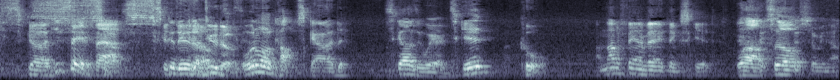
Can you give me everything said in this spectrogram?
Scud. You say it fast. Skidudo. Skidudo. We don't want to call him Scud. Scud's weird. Skid? Cool. I'm not a fan of anything Skid. Well, so so we know.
